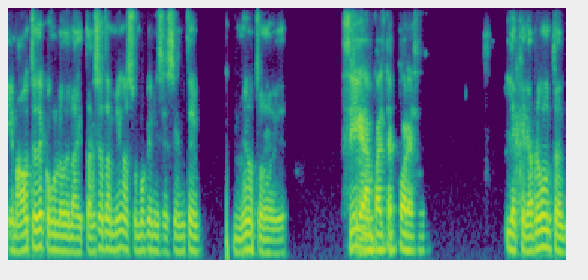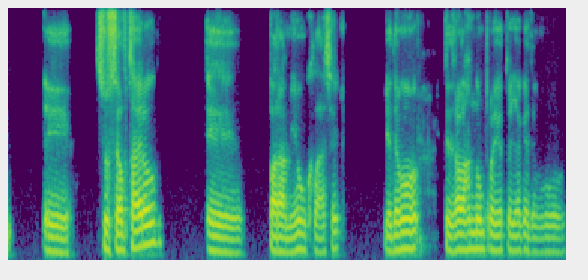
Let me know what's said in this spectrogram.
Y más ustedes con lo de la distancia también, asumo que ni se siente menos todavía. Sí, So, gran parte es por eso. les quería preguntar, eh, su self-titled eh, para mí es un classic. Yo tengo, estoy trabajando un proyecto ya que tengo,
